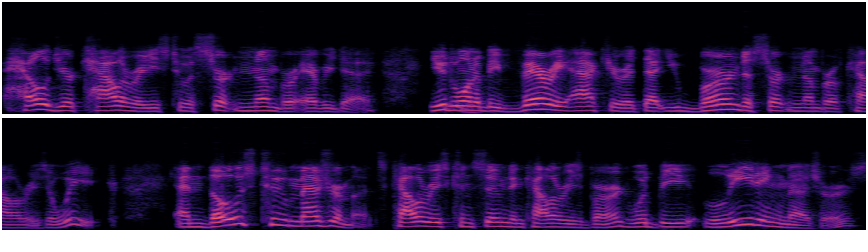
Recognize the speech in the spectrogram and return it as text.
held your calories to a certain number every day. You'd want to be very accurate that you burned a certain number of calories a week. And those two measurements, calories consumed and calories burned, would be leading measures.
